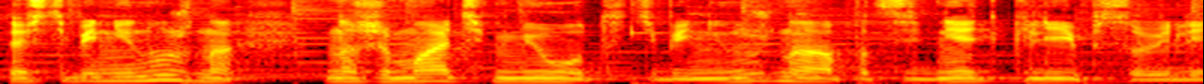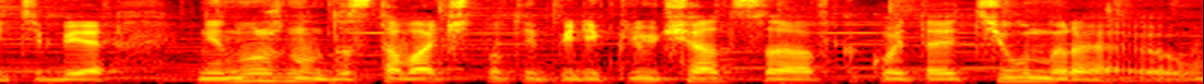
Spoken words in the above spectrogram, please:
То есть тебе не нужно нажимать мют, тебе не нужно подсоединять клипсу, или тебе не нужно доставать что-то и переключаться в какой-то тюнер э,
